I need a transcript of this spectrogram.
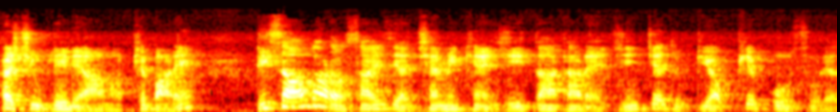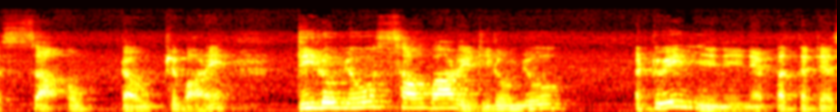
ဖတ်ရှုလေ့လာအောင်မှာဖြစ်ပါတယ်ဒီစာအုပ်ကတော့စာရေးဆရာချမ်းမင်းခန့်ရေးသားထားတဲ့ရင်းကျက်သူတယောက်ဖြစ်ဖို့ဆိုတဲ့စာအုပ်တောက်ဖြစ်ပါတယ်ဒီလိုမျိုးဆောင်းပါးတွေဒီလိုမျိုး အတွေးအမြင်တွေနဲ့ပတ်သက်တဲ့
